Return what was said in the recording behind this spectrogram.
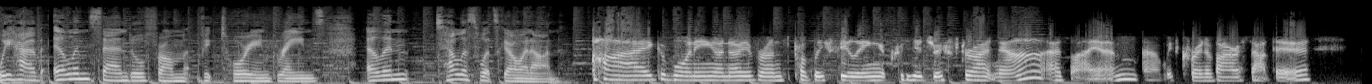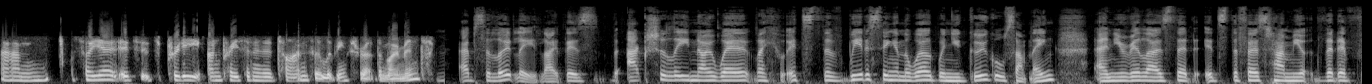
We have Ellen Sandel from Victorian Greens. Ellen, tell us what's going on. Hi, good morning. I know everyone's probably feeling pretty adrift right now, as I am, uh, with coronavirus out there. Um, so yeah, it's it's pretty unprecedented times we're living through at the moment. Absolutely, like there's actually nowhere. Like it's the weirdest thing in the world when you Google something and you realise that it's the first time you that if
